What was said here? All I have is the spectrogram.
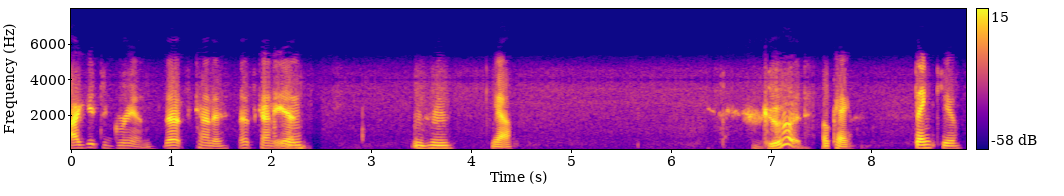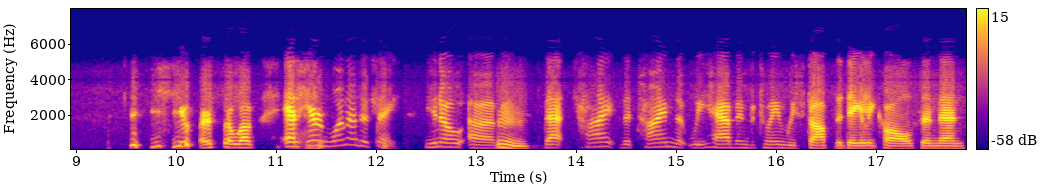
I get to grin. That's kind of that's kind of mm-hmm. it. Mhm. Yeah. Good. Okay. Thank you. you are so welcome. And Erin, one other thing. You know, um, mm. that time the time that we have in between we stop the daily calls and then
